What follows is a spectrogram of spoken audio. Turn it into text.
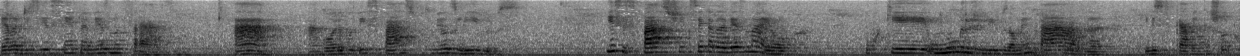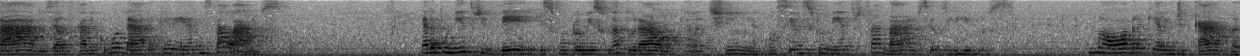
ela dizia sempre a mesma frase: Ah, agora eu vou ter espaço para os meus livros. E esse espaço tinha que ser cada vez maior, porque o número de livros aumentava, eles ficavam encaixotados, ela ficava incomodada querendo instalá-los. Era bonito de ver esse compromisso natural que ela tinha com seu instrumento de trabalho, seus livros. Uma obra que ela indicava,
